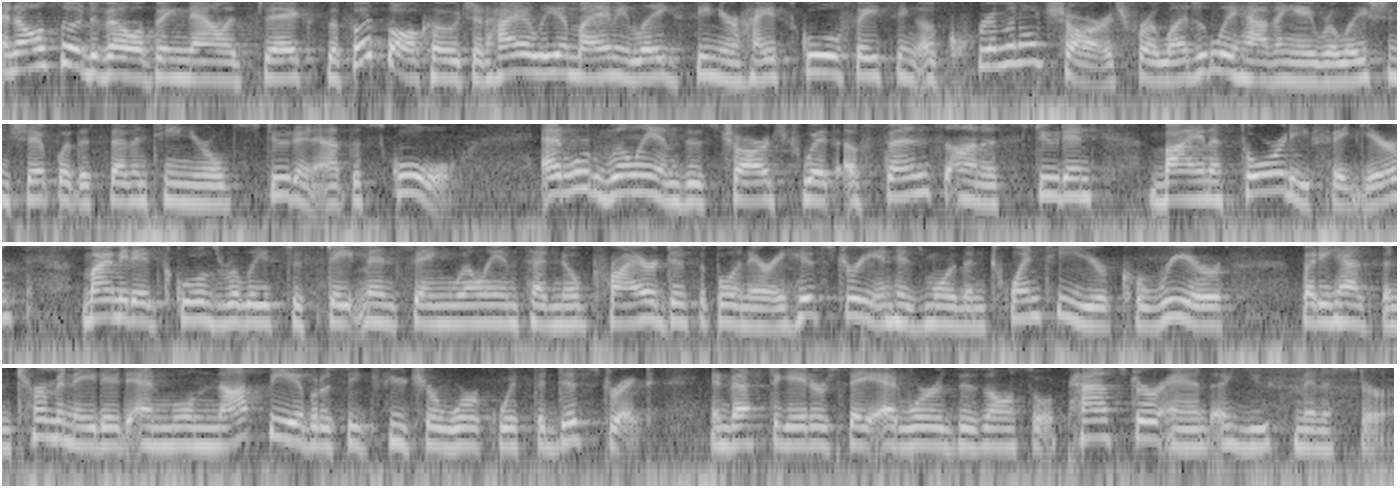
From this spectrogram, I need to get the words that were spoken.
And also developing now at 6, the football coach at Hialeah Miami Lakes Senior High School facing a criminal charge for allegedly having a relationship with a 17-year-old student at the school. Edward Williams is charged with offense on a student by an authority figure. Miami-Dade Schools released a statement saying Williams had no prior disciplinary history in his more than 20-year career, but he has been terminated and will not be able to seek future work with the district. Investigators say Edwards is also a pastor and a youth minister.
